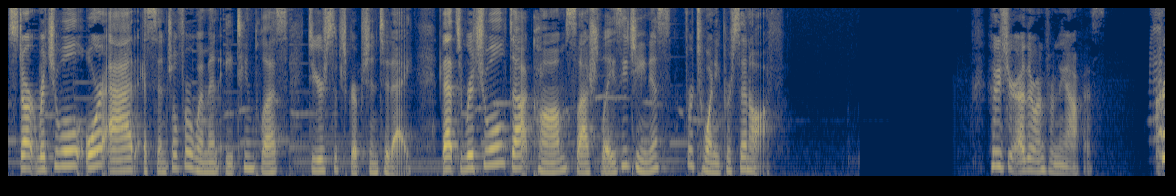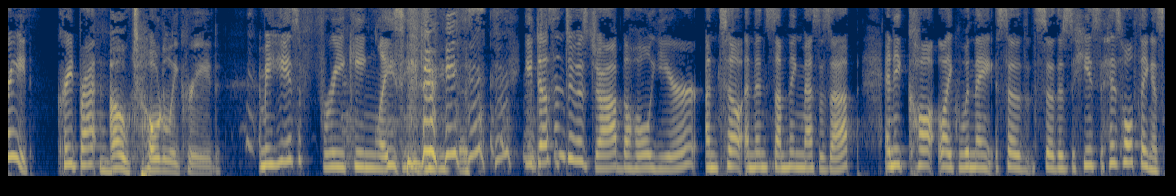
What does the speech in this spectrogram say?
Start Ritual or add Essential for Women 18 Plus to your subscription today. That's ritual.com slash lazygenius for 20% off. Who's your other one from The Office? Creed. Creed Bratton. Oh, totally Creed. I mean, he's a freaking lazy he doesn't do his job the whole year until, and then something messes up. And he caught like when they, so, so there's, he's, his whole thing is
